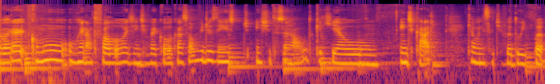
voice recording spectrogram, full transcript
Agora, como o Renato falou, a gente vai colocar só um videozinho institucional do que, que é o Indicar, que é uma iniciativa do IPAM.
